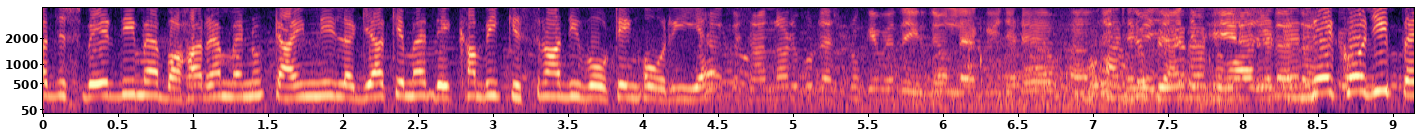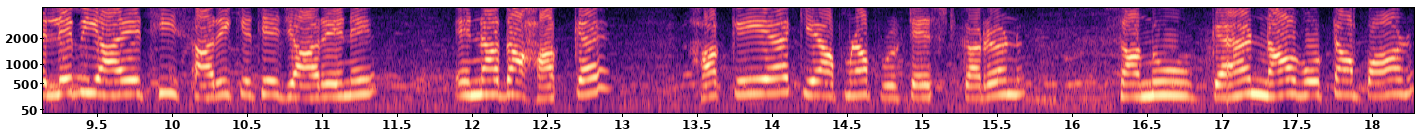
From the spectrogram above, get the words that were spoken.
ਅੱਜ ਸਵੇਰ ਦੀ ਮੈਂ ਬਾਹਰ ਹਾਂ ਮੈਨੂੰ ਟਾਈਮ ਨਹੀਂ ਲੱਗਿਆ ਕਿ ਮੈਂ ਦੇਖਾਂ ਵੀ ਕਿਸ ਤਰ੍ਹਾਂ ਦੀ VOTING ਹੋ ਰਹੀ ਹੈ। ਕਿਸਾਨਾਂ ਦੇ ਪ੍ਰੋਟੈਸਟ ਨੂੰ ਕਿਵੇਂ ਦੇਖਦੇ ਹੋ ਲੈ ਕੇ ਜਿਹੜੇ ਅ, ਜਿੱਥੇ ਵੀ ਅੱਜ ਫੇਰ ਹੈ ਜਿਹੜਾ ਦੇਖੋ ਜੀ ਪਹਿਲੇ ਵੀ ਆਏ ਥੀ ਸਾਰੇ ਕਿਤੇ ਜਾ ਰਹੇ ਨੇ। ਇਹਨਾਂ ਦਾ ਹੱਕ ਹੈ। ਹੱਕ ਇਹ ਹੈ ਕਿ ਆਪਣਾ ਪ੍ਰੋਟੈਸਟ ਕਰਨ ਸਾਨੂੰ ਕਹਿਣ ਨਾ ਵੋਟਾਂ ਪਾਣ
